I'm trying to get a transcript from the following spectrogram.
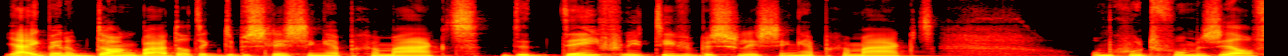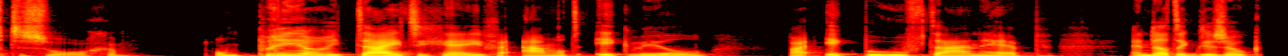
ja, ik ben ook dankbaar dat ik de beslissing heb gemaakt, de definitieve beslissing heb gemaakt om goed voor mezelf te zorgen. Om prioriteit te geven aan wat ik wil, waar ik behoefte aan heb. En dat ik dus ook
